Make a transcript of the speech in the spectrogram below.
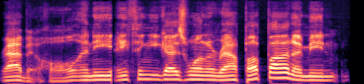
rabbit hole. Any anything you guys want to wrap up on? I mean,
